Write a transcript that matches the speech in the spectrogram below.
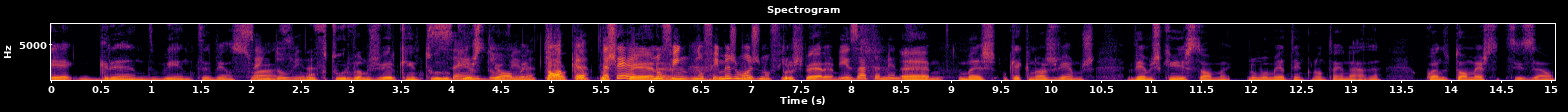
é grandemente abençoado. Sem dúvida. No futuro vamos ver que em tudo o Sem que este dúvida. homem toca, Até prospera. no fim, no fim, mesmo hoje no fim. Prospera. Exatamente. Ah, mas o que é que nós vemos? Vemos que este homem, no momento em que não tem nada, quando toma esta decisão,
